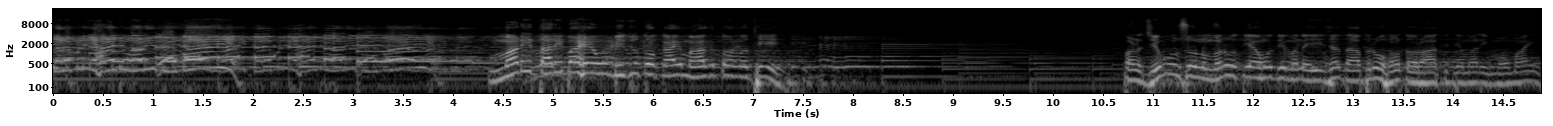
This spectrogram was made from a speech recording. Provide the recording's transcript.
કરમણી હાંડ વાળી મોમાઈ મારી તારી પાસે હું બીજું તો કાંઈ માંગતો નથી. પણ જીવું છું ને મરું ત્યાં સુધી મને ઈજ્જત આબરૂ હું તો રાખજે મારી મોમાઈ.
